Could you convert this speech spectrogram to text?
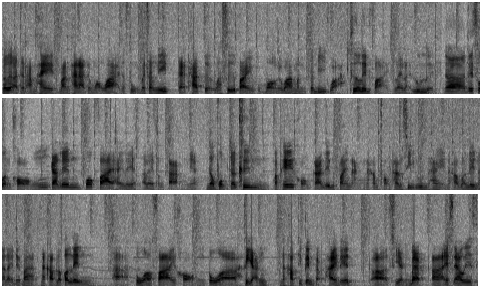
ก็เลยอาจจะทำให้บางท่านอาจจะมองว่าอาจจะสูงไปสักนิด แต่ถ้าเกิดว่าซื้อไปผมบอกเลยว่ามันก็ดีกว่าเครื่องเล่นไฟล์หลาย ๆ รุ่นเลยในส่วนของการเล่นพวกไฟล์ไฮเ s อะไรต่างๆเนี่ยเดี๋ยวผมจะขึ้นประเภทของการเล่นไฟล์หนังนะครับของทั้ง 4 รุ่นให้นะครับว่าเล่นอะไรได้บ้างนะครับแล้วก็เล่นตัวไฟล์ของตัวเสียงนะครับที่เป็นแบบไฮเ s อ่าเสียงแบบ FLAC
